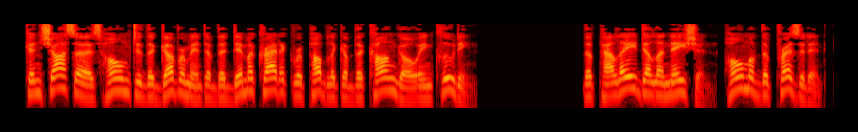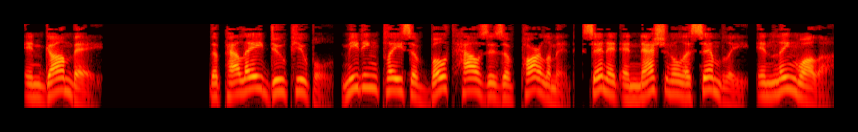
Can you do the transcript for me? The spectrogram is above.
Kinshasa is home to the government of the Democratic Republic of the Congo including the Palais de la Nation, home of the president, in Gombe, the Palais du Peuple, meeting place of both houses of parliament, Senate and National Assembly, in Lingwala,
